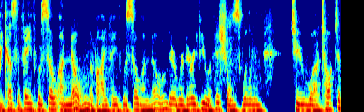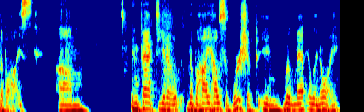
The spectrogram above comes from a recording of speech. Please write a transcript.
because the faith was so unknown, the Baha'i faith was so unknown, there were very few officials willing to uh, talk to the Baha'is. Um, in fact, you know, the Baha'i House of Worship in Wilmette, Illinois,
